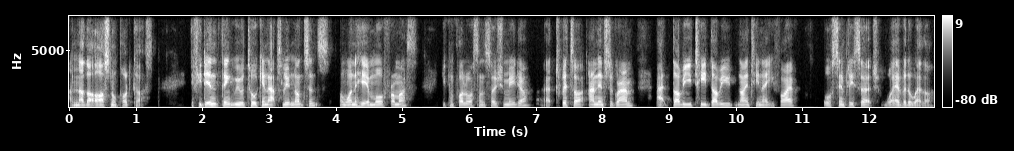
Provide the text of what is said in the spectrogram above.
another Arsenal podcast. If you didn't think we were talking absolute nonsense and want to hear more from us, you can follow us on social media at Twitter and Instagram at WTW1985 or simply search Whatever the Weather.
